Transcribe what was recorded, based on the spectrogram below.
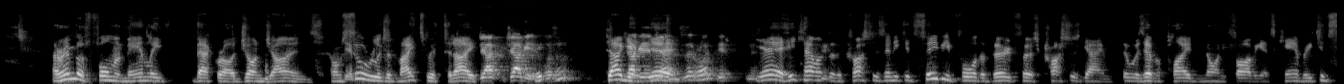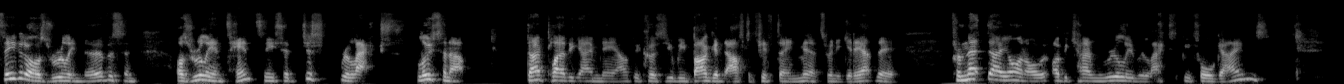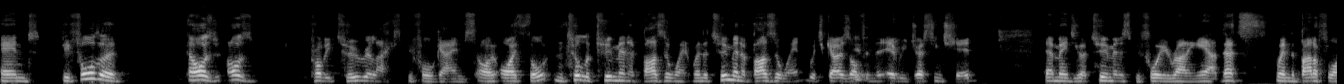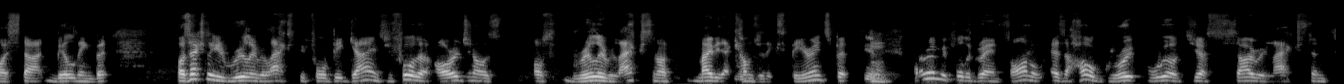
I remember former Manly back row John Jones. I'm yep. still really good mates with today. Juggy, wasn't it? Juggy, yeah. Jones, is that right? Yeah. yeah, he came up to the Crushers and he could see before the very first Crushers game that was ever played in 95 against Canberra. He could see that I was really nervous and I was really intense. And he said, just relax, loosen up. Don't play the game now because you'll be buggered after 15 minutes when you get out there. From that day on, I, I became really relaxed before games. And before the, I was, I was probably too relaxed before games. I, I thought until the two minute buzzer went. When the two minute buzzer went, which goes off yeah. in the, every dressing shed, that means you've got two minutes before you're running out. That's when the butterflies start building. But I was actually really relaxed before big games. Before the Origin, I was I was really relaxed, and I, maybe that mm. comes with experience. But yeah. Mm. I remember before the grand final, as a whole group, we were just so relaxed. And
